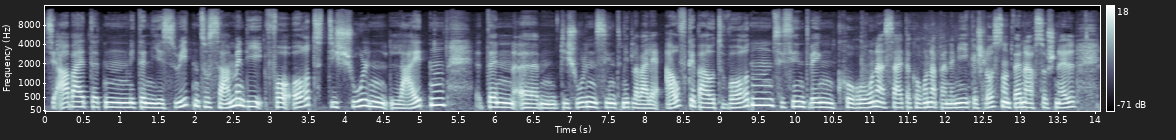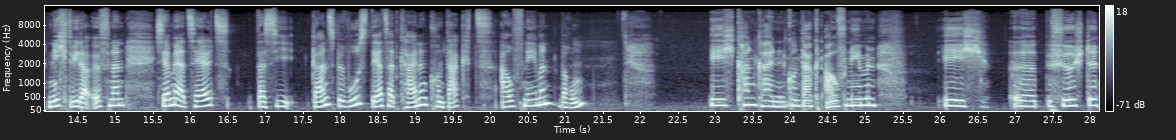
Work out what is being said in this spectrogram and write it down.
Sie arbeiteten mit den Jesuiten zusammen, die vor Ort die Schulen leiten, denn ähm, die Schulen sind mittlerweile aufgebaut worden. Sie sind wegen Corona, seit der Corona-Pandemie geschlossen und werden auch so schnell nicht wieder öffnen. Sie haben mir erzählt, dass Sie ganz bewusst derzeit keinen Kontakt aufnehmen. Warum? Ich kann keinen Kontakt aufnehmen, ich äh, befürchte,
